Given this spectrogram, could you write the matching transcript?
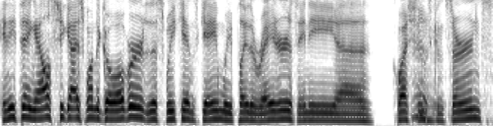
Anything else you guys want to go over this weekend's game? We play the Raiders. Any uh, questions, Yeah. concerns?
